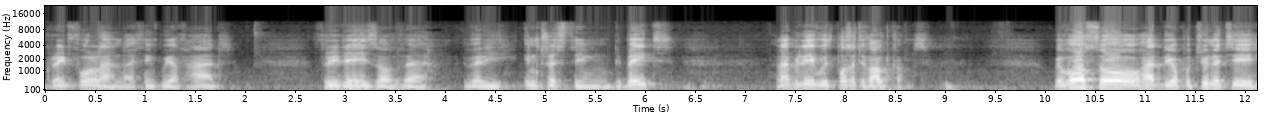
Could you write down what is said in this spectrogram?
grateful, and I think we have had three days of uh, very interesting debate, and I believe with positive outcomes. We've also had the opportunity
